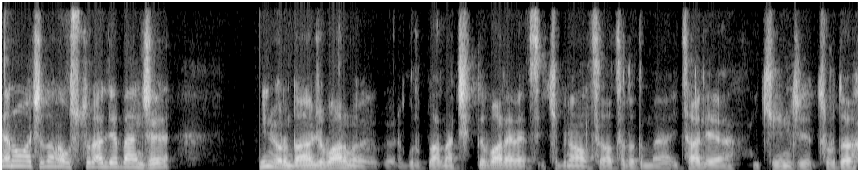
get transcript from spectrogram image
Yani o açıdan Avustralya bence bilmiyorum daha önce var mı böyle gruplardan çıktı var evet 2006 hatırladım ya, İtalya ikinci turda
